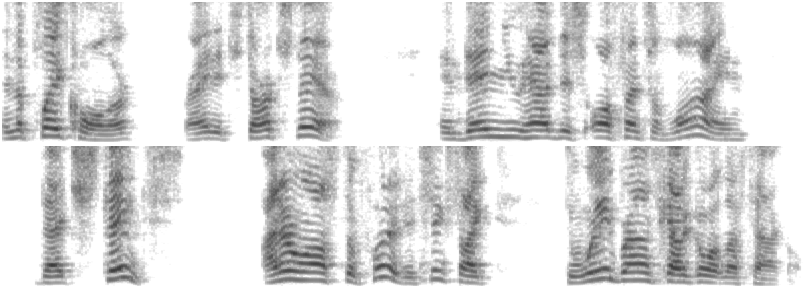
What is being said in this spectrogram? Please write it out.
and the play caller, right? It starts there. And then you have this offensive line that stinks. I don't know how else to put it. It stinks like Duane Brown's got to go at left tackle.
